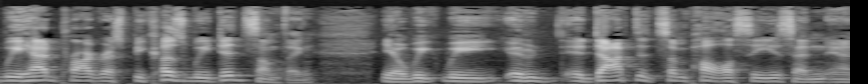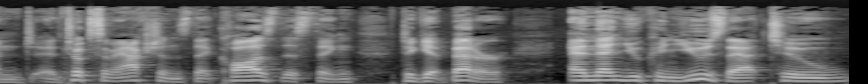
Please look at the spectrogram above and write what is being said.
we had progress because we did something. You know, we we adopted some policies and and and took some actions that caused this thing to get better, and then you can use that to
